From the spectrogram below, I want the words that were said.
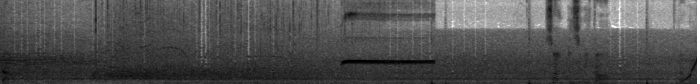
した。さあ泉川。グラブに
